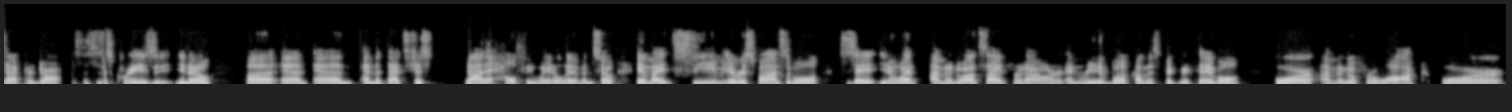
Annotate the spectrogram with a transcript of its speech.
after dark. This is crazy, you know, uh, and and and that that's just not a healthy way to live. And so it might seem irresponsible to say, you know what, I'm going to go outside for an hour and read a book on this picnic table or I'm going to go for a walk, or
